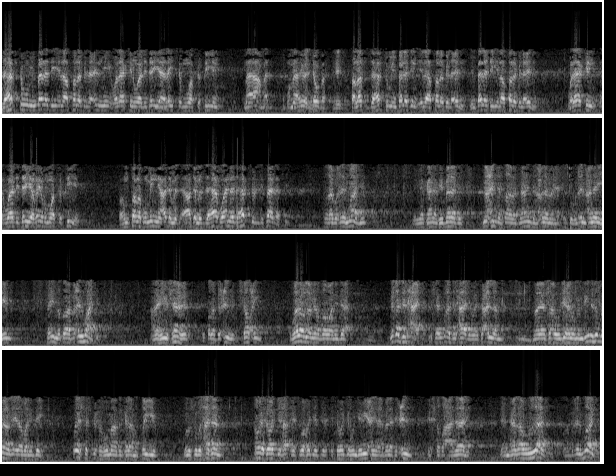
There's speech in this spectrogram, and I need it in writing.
ذهبت من بلدي إلى طلب العلم ولكن والدي ليس موافقين. ما أعمل وما هي التوبة؟ طلبت ذهبت من بلد إلى طلب العلم من بلدي إلى طلب العلم ولكن والدي غير موافقين. فهم طلبوا مني عدم عدم الذهاب وأنا ذهبت للإفادة. فيه طلب العلم واجب. إذا كان في بلده ما عنده طلبة ما عنده علماء يكتب العلم عليهم فإن طلب العلم واجب. عليه يسافر في طلب العلم الشرعي ولو لم يرضى والداه. بقدر يسافر بقدر الحاجة ويتعلم ما لا يسعه جهله من دينه ثم يرجع إلى والديه. ويستسبحهما بالكلام الطيب والأسلوب الحسن أو يتوجه يتوجه جميعا إلى بلد العلم إذا استطاع ذلك. لأن هذا أمر لازم طلب العلم واجب.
